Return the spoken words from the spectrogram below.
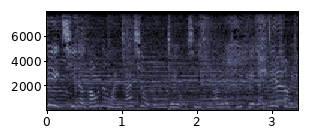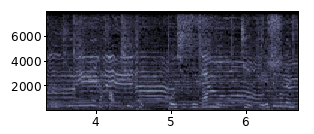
这一期的高能玩家秀，我们就有幸请到一位同学来介绍一个听音乐的好去处，或许可以帮你解决这个问题。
